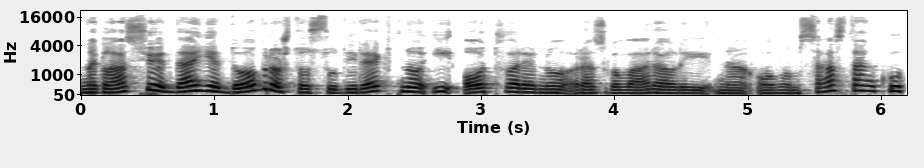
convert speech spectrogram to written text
naglasio je da je dobro što su direktno i otvoreno razgovarali na ovom sastanku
